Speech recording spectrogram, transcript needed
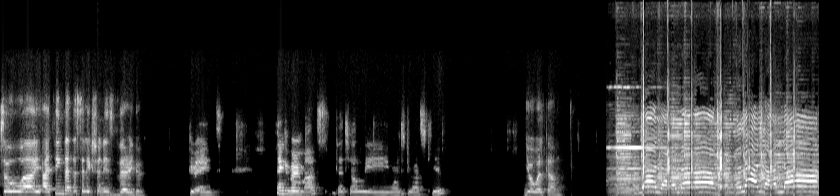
So I I think that the selection is very good. Great. Thank you very much. That's all we wanted to ask you. You're welcome. La la la,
